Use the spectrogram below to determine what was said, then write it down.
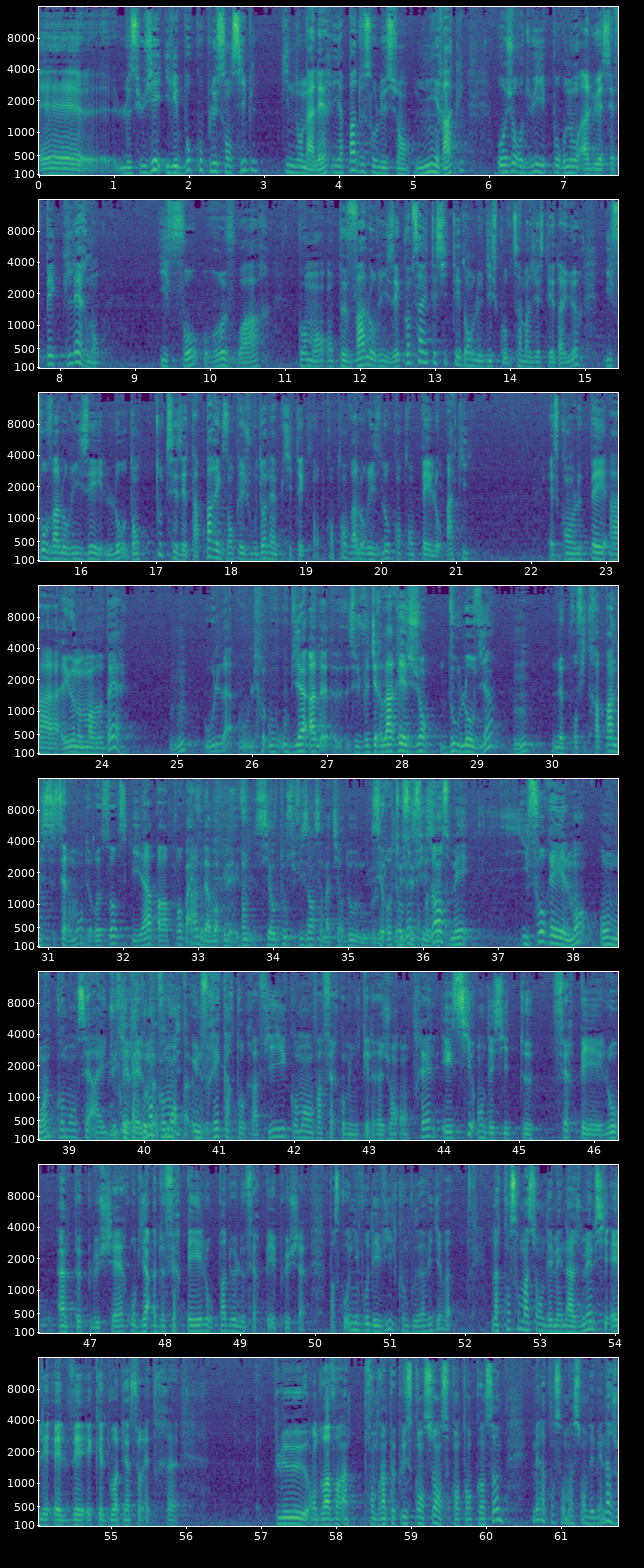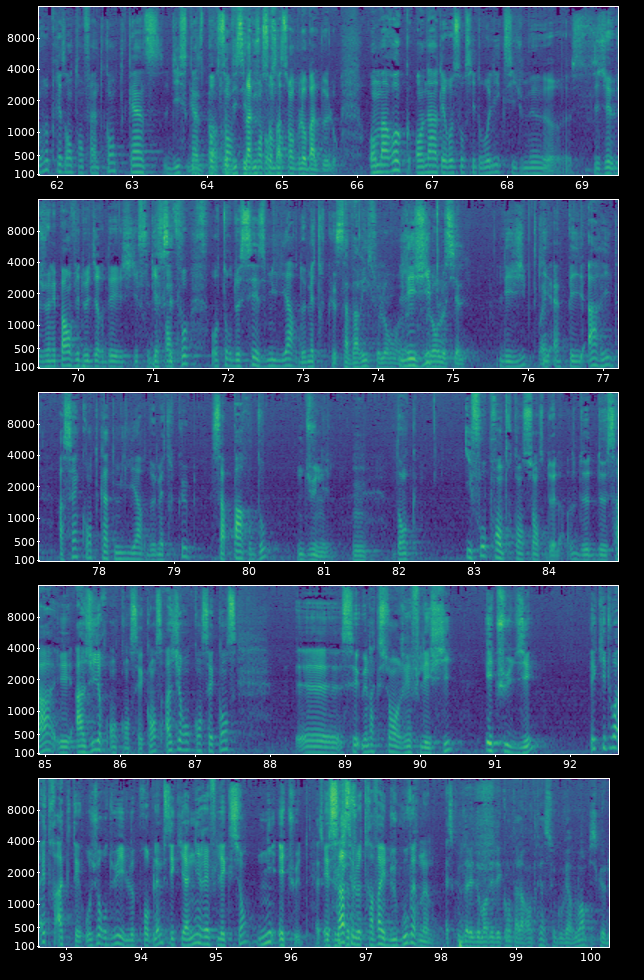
euh, le sujet, il est beaucoup plus sensible qu'il n'en a l'air. Il n'y a pas de solution miracle. Aujourd'hui, pour nous, à l'USFP, clairement, il faut revoir comment on peut valoriser, comme ça a été cité dans le discours de Sa Majesté d'ailleurs, il faut valoriser l'eau dans toutes ses étapes. Par exemple, et je vous donne un petit exemple, quand on valorise l'eau, quand on paye l'eau, à qui? Est-ce qu'on le paye à Ayoun Mhm. ou, bien, à je veux dire, la région d'où l'eau vient Mhm. ne profitera pas nécessairement des ressources qu'il y a par rapport Bah, à il faut d'abord s'il y a autosuffisance en matière d'eau au niveau C'est autosuffisance, mais il faut réellement, au moins, commencer à étudier réellement comment une vraie cartographie, comment on va faire communiquer les régions entre elles, et si on décide de faire payer l'eau un peu plus cher, ou bien de faire payer l'eau, pas de le faire payer plus cher, parce qu'au niveau des villes, comme vous avez dit, la consommation des ménages, même si elle est élevée et qu'elle doit bien sûr être euh, plus, on doit avoir un- prendre un peu plus conscience quand on consomme, mais la consommation des ménages représente en fin de compte 15, 10, Même 15 pas, entre 10 et de la 12%. consommation globale de l'eau. Au Maroc, on a des ressources hydrauliques, si je me, si je, je n'ai pas envie de dire des chiffres qui sont faux, autour de 16 milliards de mètres cubes. Ça varie selon, euh, selon le ciel. L'Égypte, qui est un pays aride, a 54 milliards de mètres cubes, sa part d'eau du Nil. Donc, il faut prendre conscience de, la- de, de ça et agir en conséquence. Agir en conséquence, euh, c'est une action réfléchie, étudiée et qui doit être actée. Aujourd'hui, le problème, c'est qu'il n'y a ni réflexion ni étude. Et ça, chose- c'est le travail du gouvernement. Est-ce que vous allez demander des comptes à la rentrée à ce gouvernement, puisque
